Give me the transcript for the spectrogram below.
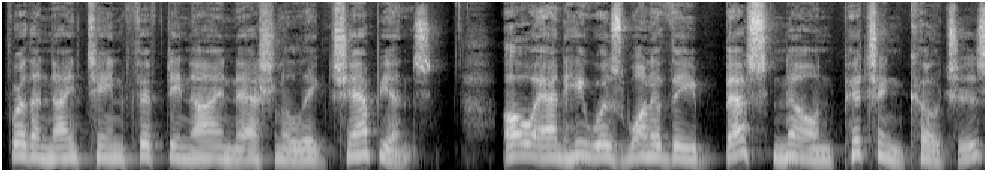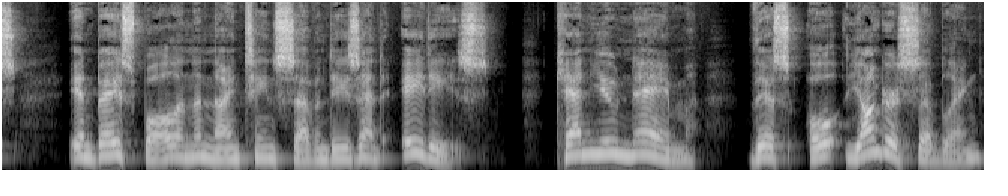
for the 1959 National League champions. Oh, and he was one of the best known pitching coaches in baseball in the 1970s and 80s. Can you name this younger sibling,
